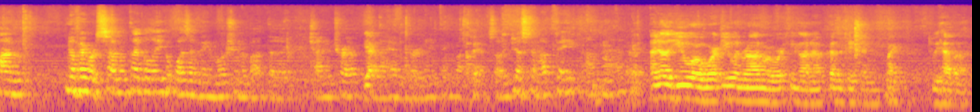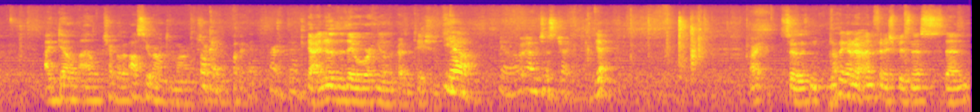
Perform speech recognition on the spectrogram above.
on November seventh, I believe, it was, I made a motion about the China trip. Yeah. And I haven't heard anything about Okay. that, so just an update on that. Okay. I know that you were, wor- you and Ron were working on a presentation. Right. Do we have a I don't, I'll check, out- I'll see you around tomorrow. Check Okay. out- Okay. Right, thank you. Yeah, I know that they were working on the presentations. Yeah, yeah, I'm just checking. Yep. All right, so there's nothing under unfinished business then.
